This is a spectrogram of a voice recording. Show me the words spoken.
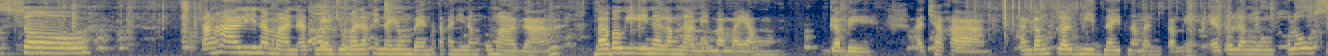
So, tanghali naman at medyo malaki na yung benta kaninang umaga. Babawiin na lang namin mamayang gabi. At saka hanggang 12 midnight naman kami. Ito lang yung close.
